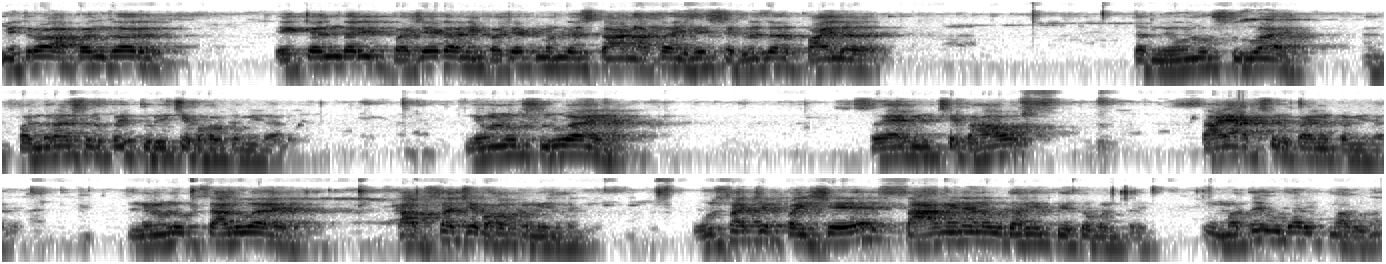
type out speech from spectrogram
मित्र आपण जर एकंदरीत बजेट आणि बजेट मधलं स्थान आता हे सगळं जर पाहिलं तर निवडणूक सुरू आहे आणि पंधराशे रुपये तुरीचे भाव कमी झाले. निवडणूक सुरू आहे. सोयाबीनचे भाव साडे आठशे रुपयानं कमी झाले. निवडणूक चालू आहे. कापसाचे भाव कमी झाले. ऊसाचे पैसे सहा महिन्यानं उधारीत देतो म्हणतोय. मतही उधारीत मारू ना.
